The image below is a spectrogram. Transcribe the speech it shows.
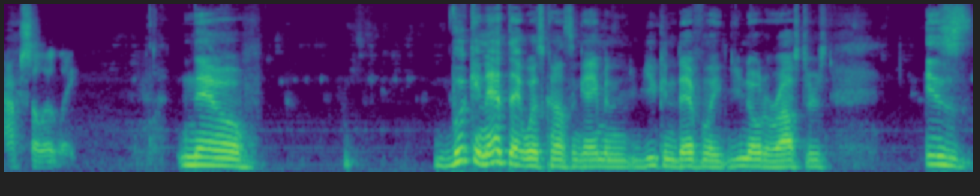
Absolutely. Now, looking at that Wisconsin game, and you can definitely you know the rosters, is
